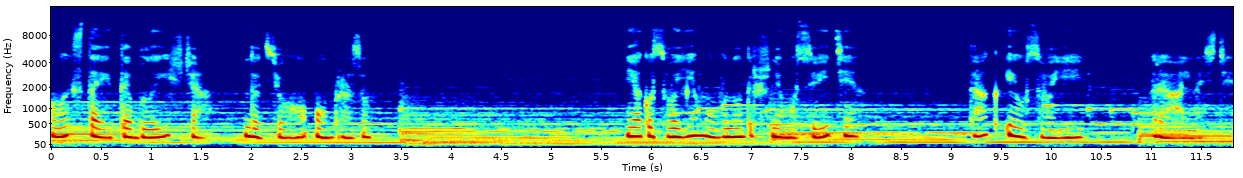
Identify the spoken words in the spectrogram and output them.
ви стаєте ближче до цього образу, як у своєму внутрішньому світі, так і у своїй реальності.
